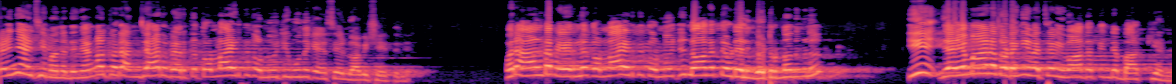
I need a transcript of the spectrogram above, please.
കഴിഞ്ഞ ആഴ്ചയും വന്നിട്ട് ഞങ്ങൾക്കൊരു അഞ്ചാറ് പേർക്ക് തൊള്ളായിരത്തി തൊണ്ണൂറ്റി മൂന്ന് കേസേ ഉള്ളൂ ആ വിഷയത്തിൽ. ഒരാളുടെ പേരിൽ തൊള്ളായിരത്തി തൊണ്ണൂറ്റി ലോകത്തെവിടെയെങ്കിലും കേട്ടിട്ടുണ്ടോ നിങ്ങൾ? ഈ ജയമാല തുടങ്ങി വെച്ച വിവാദത്തിന്റെ ബാക്കിയാണ്.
